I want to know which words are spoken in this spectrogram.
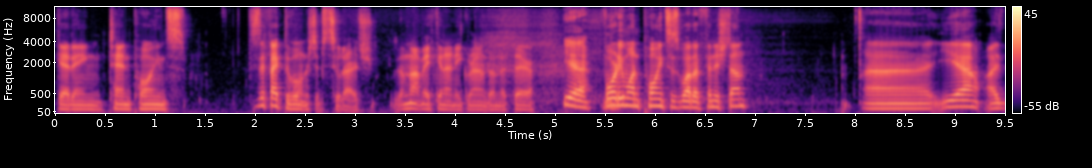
getting 10 points. His effective ownership's too large. I'm not making any ground on it there. Yeah, 41 points is what I finished on. Uh, yeah, I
